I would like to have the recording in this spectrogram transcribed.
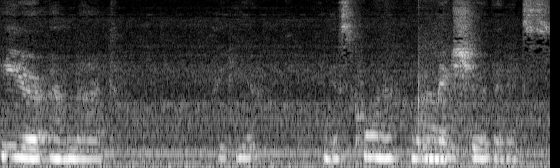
here I'm not right here in this corner. I want to make sure that it's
